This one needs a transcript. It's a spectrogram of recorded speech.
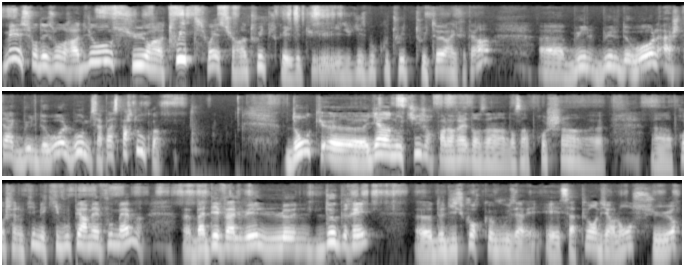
Mais sur des ondes radio, sur un tweet, ouais, sur un tweet, parce qu'ils utilisent beaucoup tweet, Twitter, etc. build, build the wall, hashtag build the wall, boum, ça passe partout quoi. Donc il y a un outil, j'en reparlerai dans un, dans un prochain un prochain outil, mais qui vous permet vous-même euh, bah, d'évaluer le degré euh, de discours que vous avez. Et ça peut en dire long sur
